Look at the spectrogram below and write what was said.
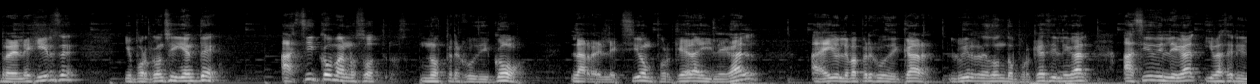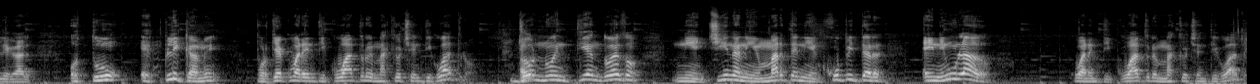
reelegirse y por consiguiente, así como a nosotros nos perjudicó la reelección porque era ilegal, a ellos les va a perjudicar Luis Redondo porque es ilegal, ha sido ilegal y va a ser ilegal. O tú explícame por qué 44 es más que 84. Yo no entiendo eso ni en China, ni en Marte, ni en Júpiter, en ningún lado. 44 es más que 84.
